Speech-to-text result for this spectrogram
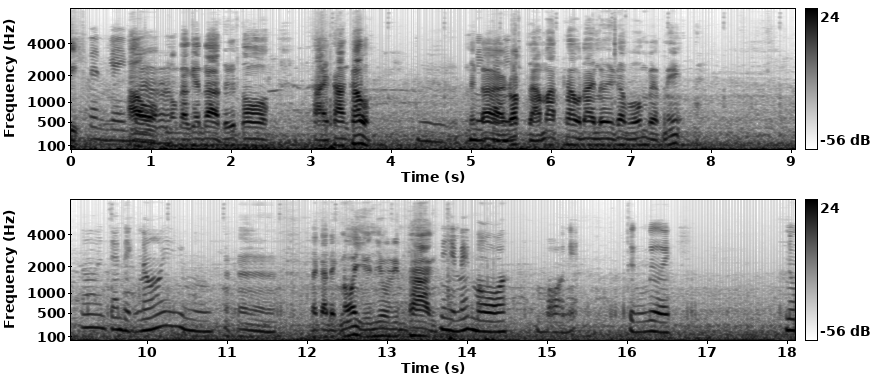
ย นั่นไงเอาบกน้องกาเกนดาถือโตอถ่ายทางเข้า อืมแล้วก็นี่ไปรถสามารถเข้าได้เลยครับผมแบบนี้อ่าจะเด็กน้อยอยู่เออแล้วก็เด็กน้อยยืนอยู่ริมทาง นี่เห็นไหมบอบอเนี่ย ถึงเลยหนู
